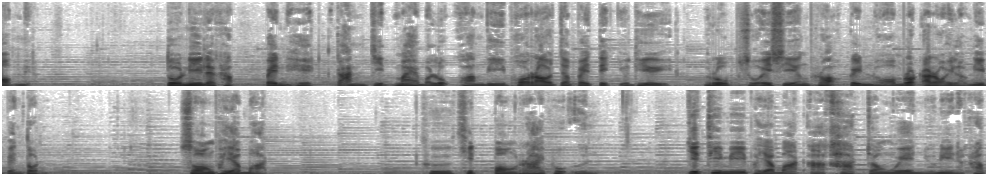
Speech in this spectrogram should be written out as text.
อบเนี่ยตัวนี้แหละครับเป็นเหตุกั้นจิตไม่บรรลุความดี เพราะเราจะไปติดอยู่ที่รูปสวยเสียง เพราะกลิ่นหอมรสอร่อยเหล่านี้เป็นต้นสองพยาบาท คือคิดปองร้ายผู้อื่น จิตที่มีพยาบาทอาฆาตจองเวรอยู่นี่นะครับ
